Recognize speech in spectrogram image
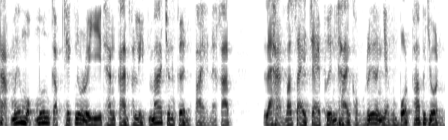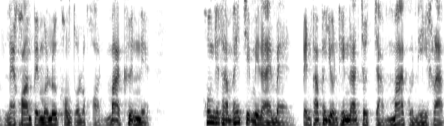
หากไม่หมกมุ่นกับเทคโนโลยีทางการผลิตมากจนเกินไปนะครับและหันมาใส่ใจพื้นฐานของเรื่องอย่างบทภาพยนตร์ และความเป็นมนุษย์ของตัวละครมากขึ้นเนี่ยคงจะทำให้ Gemini Man เป็นภาพยนตร์ที่น่าจดจำมากกว่านี้ครับ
